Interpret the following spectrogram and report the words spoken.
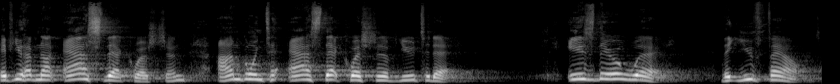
if you have not asked that question, I'm going to ask that question of you today. Is there a way that you found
